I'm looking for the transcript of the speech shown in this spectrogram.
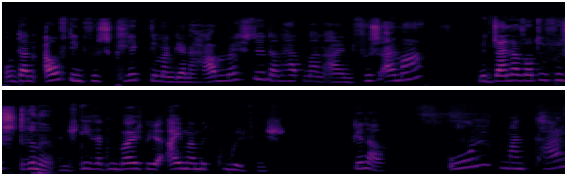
und dann auf den Fisch klickt, den man gerne haben möchte. Dann hat man einen Fischeimer mit seiner Sorte Fisch drinne. Dann steht da zum Beispiel Eimer mit Kugelfisch. Genau. Und man kann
